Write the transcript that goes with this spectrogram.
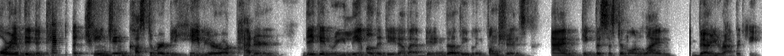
Or if they detect a changing customer behavior or pattern, they can relabel the data by updating the labeling functions and take the system online very rapidly.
